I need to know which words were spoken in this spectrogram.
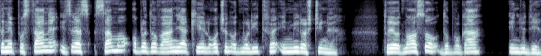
da ne postane izraz samo obladovanja, ki je ločen od molitve in miloščine, to je odnosov do Boga in ljudi.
